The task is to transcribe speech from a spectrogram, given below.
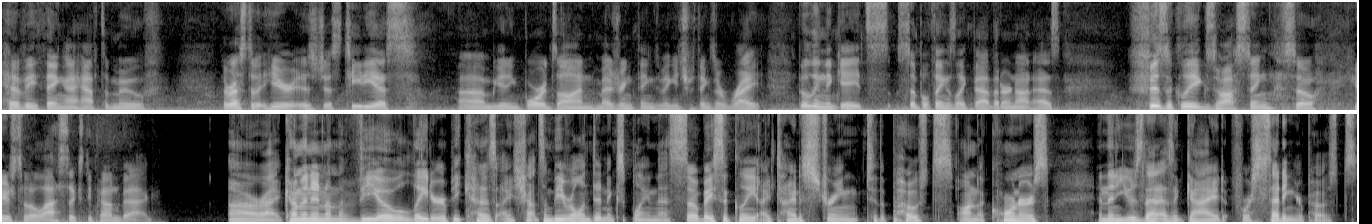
heavy thing I have to move. The rest of it here is just tedious, um, getting boards on, measuring things, making sure things are right, building the gates, simple things like that that are not as physically exhausting. So here's to the last 60 pound bag. All right, coming in on the VO later because I shot some B-roll and didn't explain this. So basically, I tied a string to the posts on the corners and then use that as a guide for setting your posts.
